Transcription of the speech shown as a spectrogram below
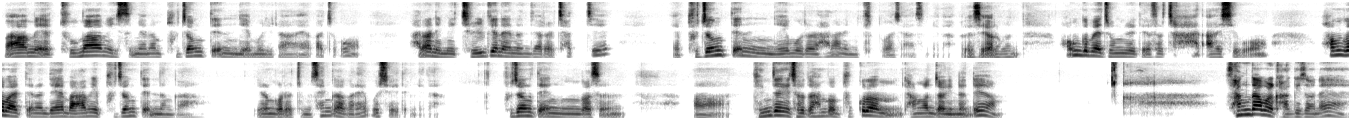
마음에 두 마음이 있으면 부정된 예물이라 해가지고 하나님이 즐겨내는 자를 찾지 예, 부정된 예물을 하나님이 기뻐하지 않습니다. 그래서 여러분 헌금의 종류에 대해서 잘 아시고 헌금할 때는 내 마음이 부정됐는가 이런 거를 좀 생각을 해보셔야 됩니다. 부정된 것은 어, 굉장히 저도 한번 부끄러움 당한 적이 있는데요. 상담을 가기 전에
